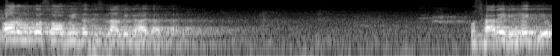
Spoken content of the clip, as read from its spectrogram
اور ان کو سو فیصد اسلامی کہا جاتا ہے۔ وہ سارے ہلے کیوں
